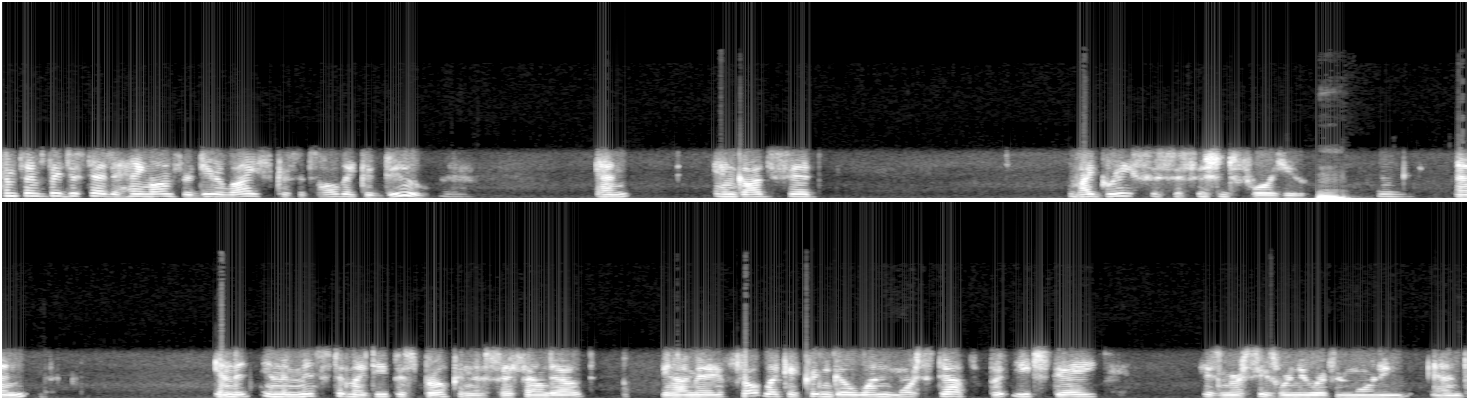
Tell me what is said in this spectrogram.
sometimes they just had to hang on for dear life because it's all they could do. And and God said, "My grace is sufficient for you." Hmm. And in the in the midst of my deepest brokenness, I found out, you know, I mean, I felt like I couldn't go one more step, but each day, His mercies were new every morning, and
